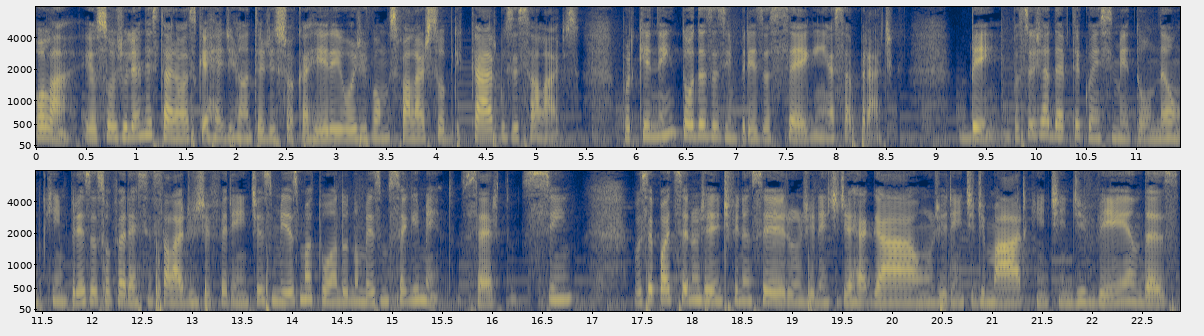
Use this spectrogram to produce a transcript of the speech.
Olá, eu sou Juliana Starosky, Head Hunter de sua carreira e hoje vamos falar sobre cargos e salários, porque nem todas as empresas seguem essa prática. Bem, você já deve ter conhecimento ou não que empresas oferecem salários diferentes mesmo atuando no mesmo segmento, certo? Sim. Você pode ser um gerente financeiro, um gerente de RH, um gerente de marketing, de vendas,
